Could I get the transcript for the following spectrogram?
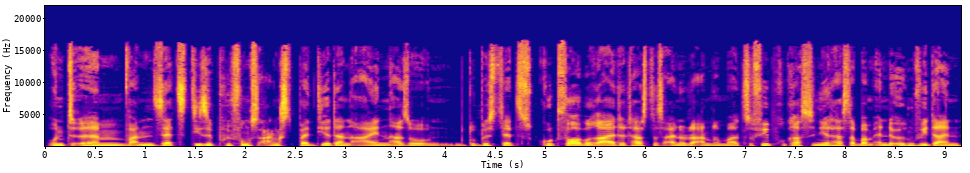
Und ähm, wann setzt diese Prüfungsangst bei dir dann ein? Also du bist jetzt gut vorbereitet, hast das eine oder andere Mal zu viel prokrastiniert, hast aber am Ende irgendwie dein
